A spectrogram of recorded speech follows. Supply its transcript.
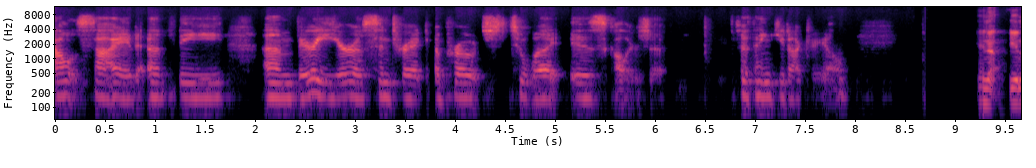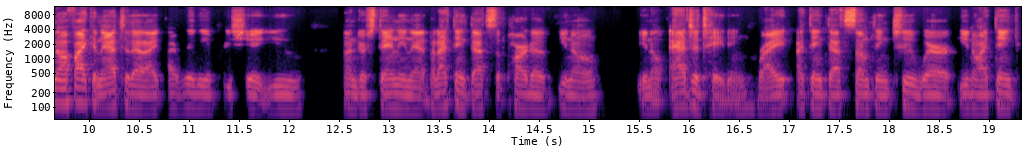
outside of the um, very Eurocentric approach to what is scholarship. So thank you, Dr. Gill. You know, you know, if I can add to that, I, I really appreciate you understanding that. But I think that's the part of, you know, you know, agitating, right? I think that's something too, where, you know, I think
